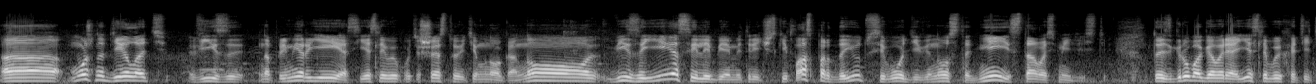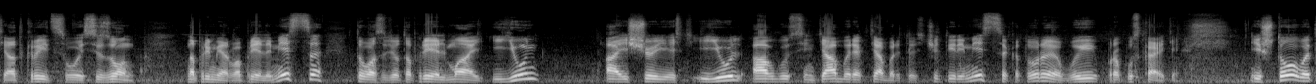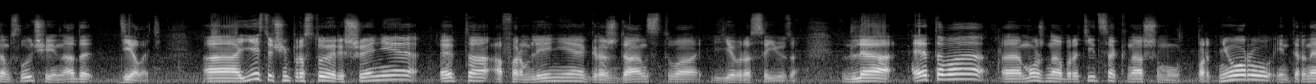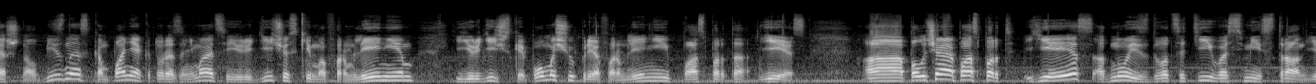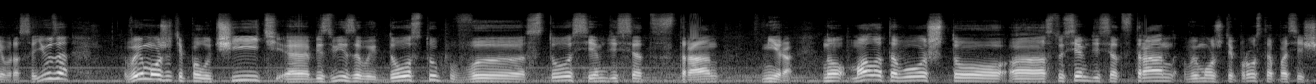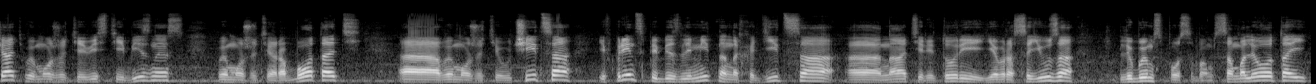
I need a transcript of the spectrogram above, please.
А, можно делать визы, например, ЕС, если вы путешествуете много. Но визы ЕС или биометрический паспорт дают всего 90 дней из 180. То есть, грубо говоря, если вы хотите открыть свой сезон, например, в апреле месяце, то у вас идет апрель, май, июнь, а еще есть июль, август, сентябрь, октябрь. То есть 4 месяца, которые вы пропускаете. И что в этом случае надо делать? А, есть очень простое решение, это оформление гражданства Евросоюза. Для этого э, можно обратиться к нашему партнеру International Business, компания, которая занимается юридическим оформлением и юридической помощью при оформлении паспорта ЕС. А, получая паспорт ЕС, одной из 28 стран Евросоюза, вы можете получить э, безвизовый доступ в 170 стран мира. Но мало того, что 170 э, стран вы можете просто посещать, вы можете вести бизнес, вы можете работать, э, вы можете учиться и в принципе безлимитно находиться на территории Евросоюза любым способом. Самолетой,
